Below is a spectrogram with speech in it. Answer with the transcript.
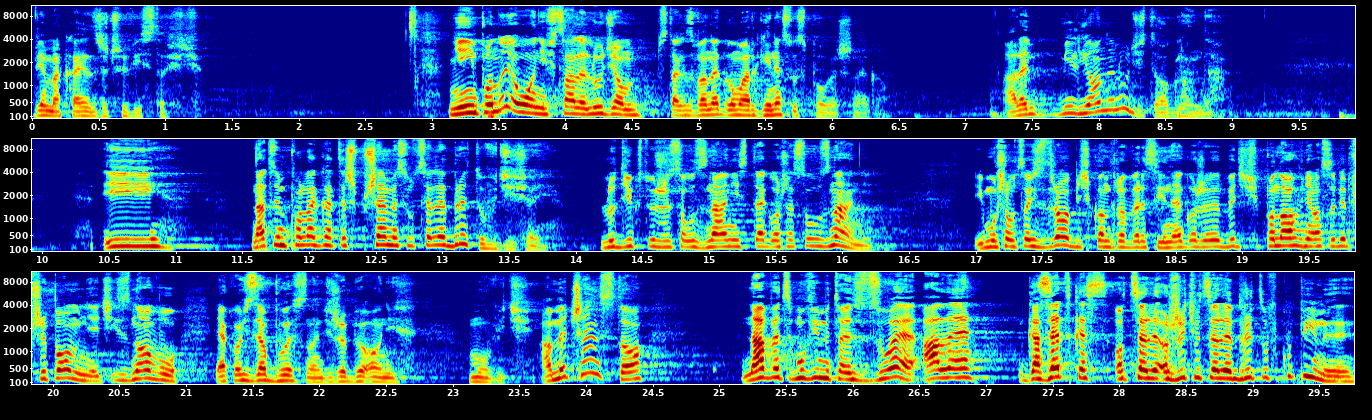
wiem, jaka jest rzeczywistość. Nie imponują oni wcale ludziom z tak zwanego marginesu społecznego, ale miliony ludzi to ogląda. I na tym polega też przemysł celebrytów dzisiaj. Ludzi, którzy są znani z tego, że są znani. I muszą coś zrobić kontrowersyjnego, żeby być ponownie o sobie przypomnieć i znowu jakoś zabłysnąć, żeby o nich mówić. A my często nawet mówimy, to jest złe, ale gazetkę o, cele, o życiu celebrytów kupimy.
